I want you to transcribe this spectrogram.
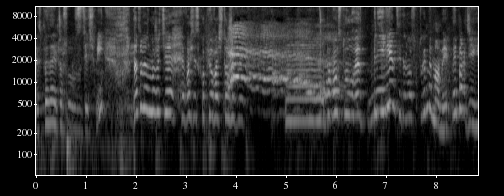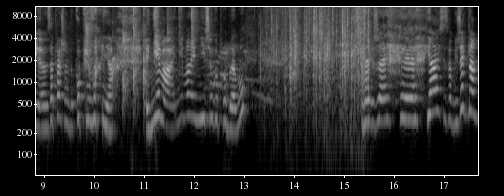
y, spędzanie czasu z dziećmi. Natomiast możecie właśnie skopiować to, żeby mm, po prostu y, mniej więcej ten los, który my mamy, jak najbardziej zapraszam do kopiowania. Nie ma, nie ma najmniejszego problemu. Także ja się z wami żegnam.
